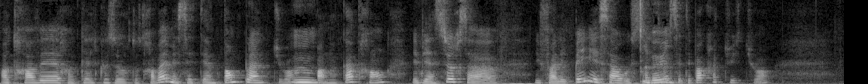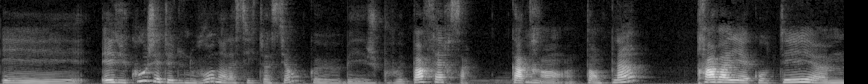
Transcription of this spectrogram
à travers quelques heures de travail, mais c'était un temps plein, tu vois, Mm. pendant quatre ans. Et bien sûr, ça, il fallait payer ça aussi, Ah oui. c'était pas gratuit, tu vois. Et, et du coup, j'étais de nouveau dans la situation que ben, je pouvais pas faire ça. Quatre Mm. ans, temps plein, travailler à côté, euh,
